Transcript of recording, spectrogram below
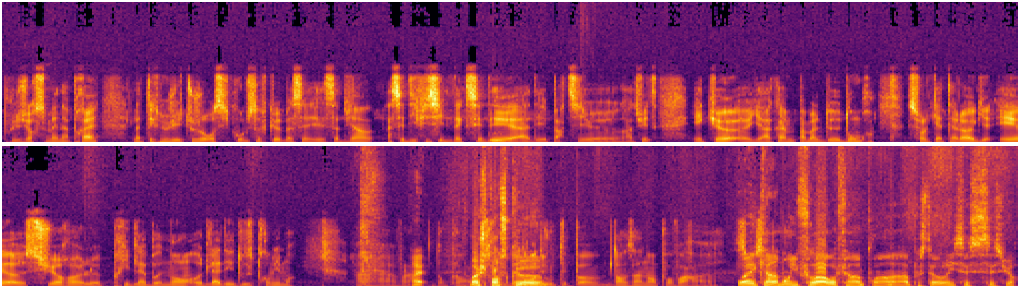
plusieurs semaines après, la technologie est toujours aussi cool, sauf que bah, ça devient assez difficile d'accéder mm. à des parties gratuites et qu'il il y a quand même pas mal d'ombre sur le catalogue et sur le prix de l'abonnement au-delà des 12 premiers mois. Euh, Donc, Moi, je pense que. peut-être pas dans un an pour voir. Euh, ouais, carrément, il faudra refaire un point a posteriori, c'est sûr.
